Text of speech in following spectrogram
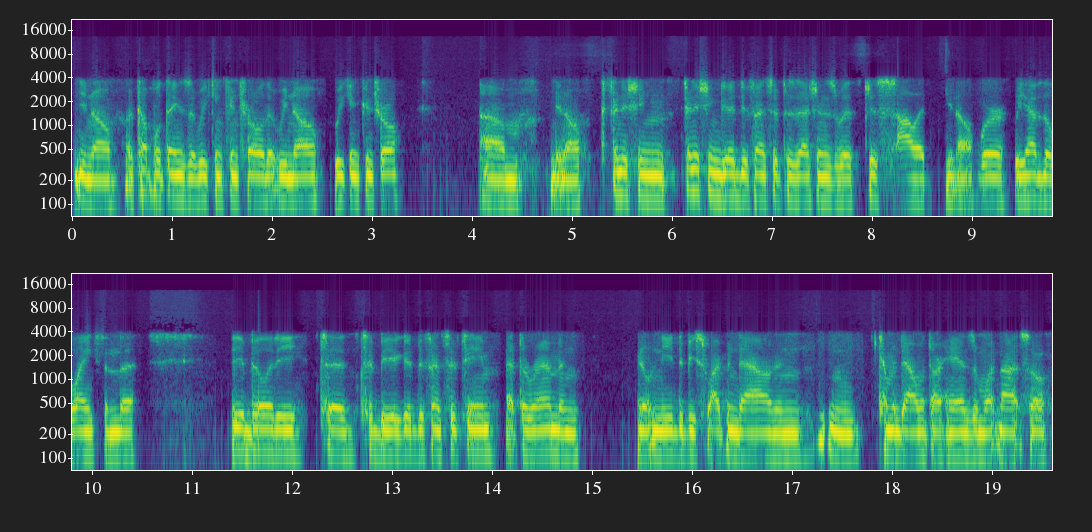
you know, a couple things that we can control that we know we can control. Um, you know, finishing finishing good defensive possessions with just solid. You know, we're we have the length and the the ability to to be a good defensive team at the rim and we don't need to be swiping down and, and coming down with our hands and whatnot. So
